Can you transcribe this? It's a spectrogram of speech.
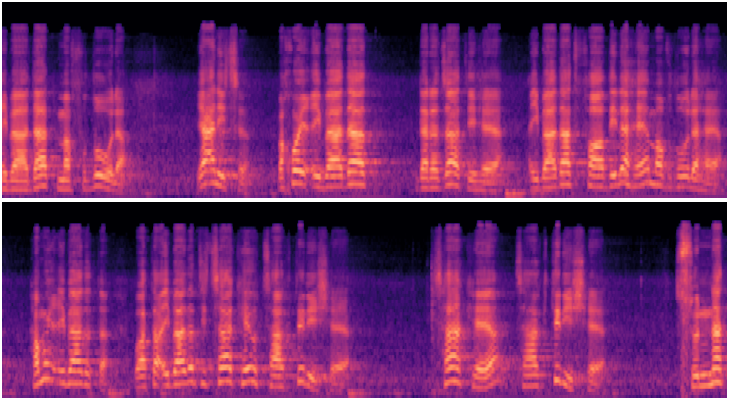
عیبادات مەفضولە یعنی چ بەخۆی عیبادات دەرەجاتی هەیە عیبادات فاضلە هەیە مەفضولە هەیە هەمووی عیباەتە واتە عیباەتی چاک هەیە و چاکتریش هەیە چاک هەیە چاکتریش هەیە سنت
